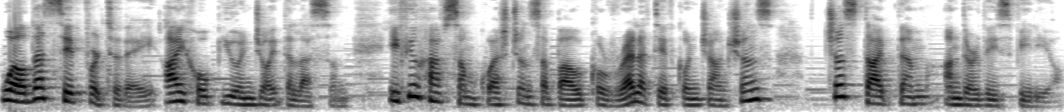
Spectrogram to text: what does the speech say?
Well, that's it for today. I hope you enjoyed the lesson. If you have some questions about correlative conjunctions, just type them under this video.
